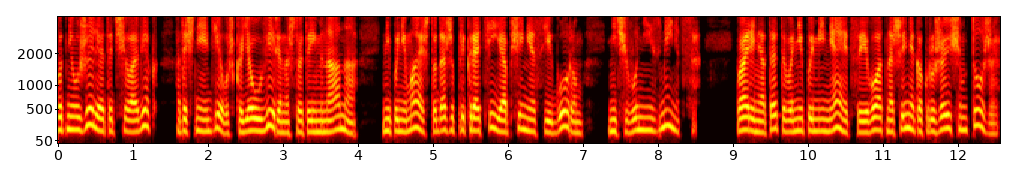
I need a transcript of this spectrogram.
Вот неужели этот человек, а точнее девушка, я уверена, что это именно она, не понимает, что даже прекрати я общение с Егором, ничего не изменится. Парень от этого не поменяется, его отношение к окружающим тоже.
